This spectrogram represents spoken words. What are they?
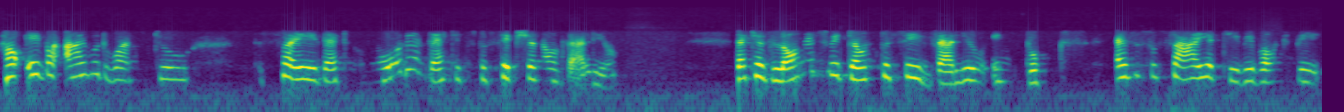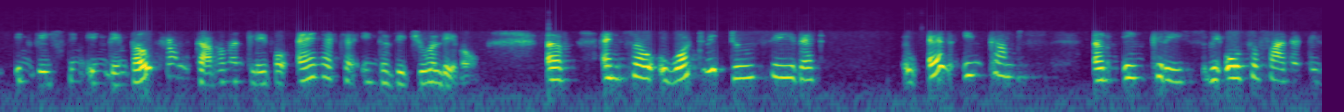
However, I would want to say that more than that, it's perception of value. That as long as we don't perceive value in books, as a society, we won't be investing in them, both from government level and at an individual level. Um, and so, what we do see that as incomes um, increase, we also find that there's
